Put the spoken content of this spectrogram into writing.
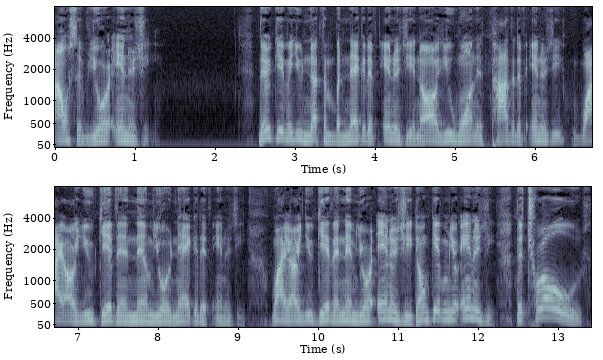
ounce of your energy? They're giving you nothing but negative energy, and all you want is positive energy. Why are you giving them your negative energy? Why are you giving them your energy? Don't give them your energy. The trolls,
